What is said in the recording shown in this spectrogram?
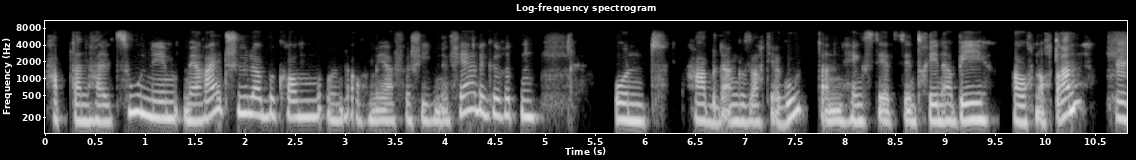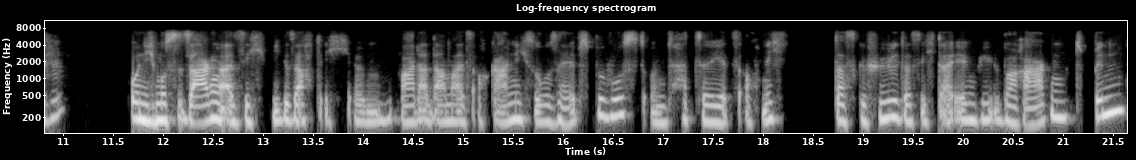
habe dann halt zunehmend mehr Reitschüler bekommen und auch mehr verschiedene Pferde geritten und habe dann gesagt, ja gut, dann hängst du jetzt den Trainer B auch noch dran. Mhm. Und ich musste sagen, als ich, wie gesagt, ich ähm, war da damals auch gar nicht so selbstbewusst und hatte jetzt auch nicht das Gefühl, dass ich da irgendwie überragend bin.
